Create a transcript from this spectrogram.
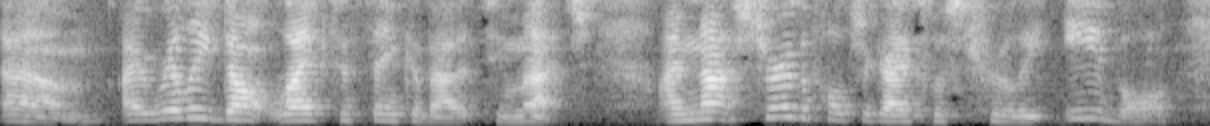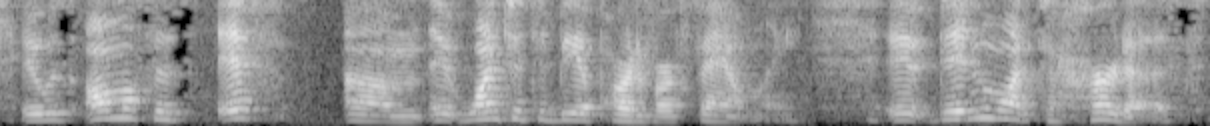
Um, I really don't like to think about it too much. I'm not sure the poltergeist was truly evil. It was almost as if um, it wanted to be a part of our family. It didn't want to hurt us.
